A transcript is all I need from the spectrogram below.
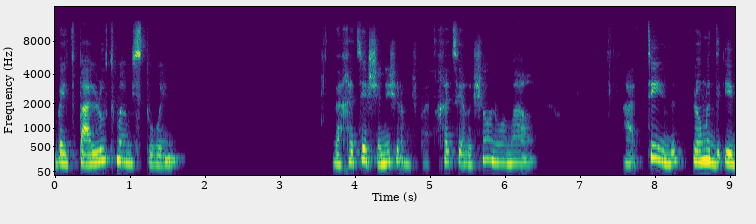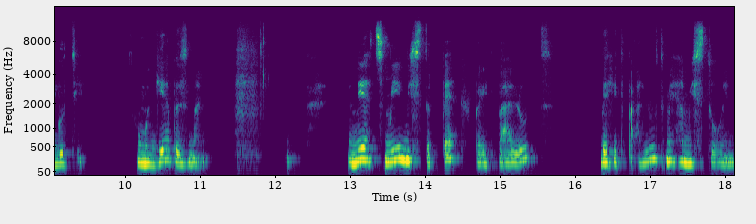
בהתפעלות מהמסתורין? זה החצי השני של המשפט. החצי הראשון הוא אמר, העתיד לא מדאיג אותי, הוא מגיע בזמן. אני עצמי מסתפק בהתפעלות, בהתפעלות מהמסתורין.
